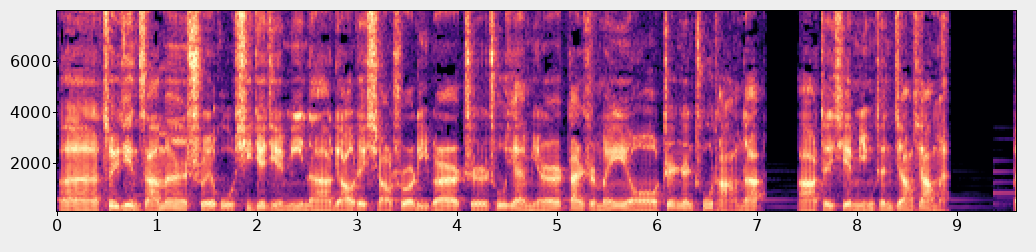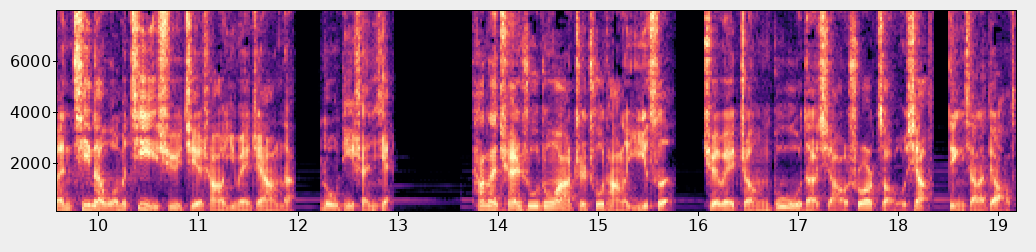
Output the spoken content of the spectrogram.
呃，最近咱们《水浒细节解密》呢，聊这小说里边只出现名儿，但是没有真人出场的啊，这些名臣将相们。本期呢，我们继续介绍一位这样的陆地神仙。他在全书中啊只出场了一次，却为整部的小说走向定下了调子。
